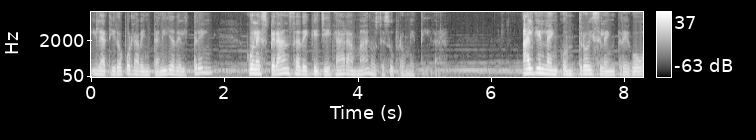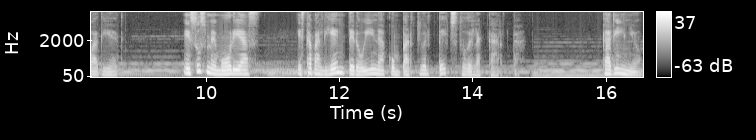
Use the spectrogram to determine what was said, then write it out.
y la tiró por la ventanilla del tren con la esperanza de que llegara a manos de su prometida. Alguien la encontró y se la entregó a Diet. En sus memorias, esta valiente heroína compartió el texto de la carta. Cariño,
